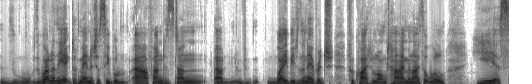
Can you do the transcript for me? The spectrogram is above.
th- one of the active managers said, "Well, our fund has done uh, way better than average for quite a long time." And I thought, well. Yes,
